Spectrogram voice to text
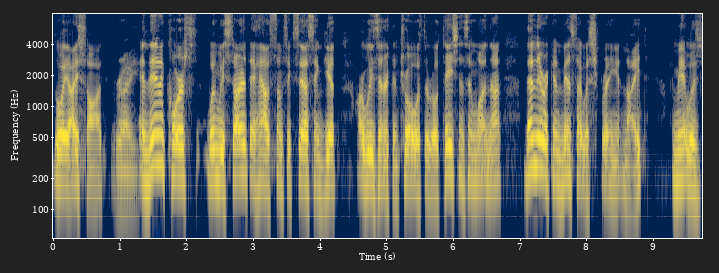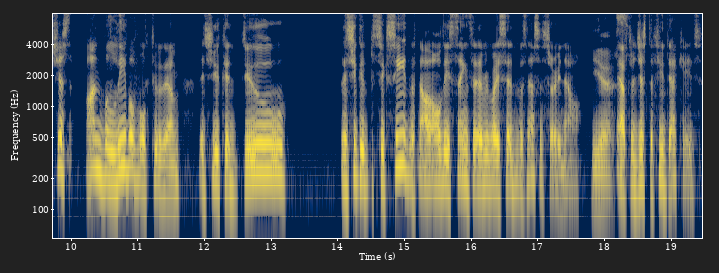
the way I saw it. Right. And then, of course, when we started to have some success and get our weeds under control with the rotations and whatnot, then they were convinced I was spraying at night. I mean, it was just unbelievable to them that you could do, that you could succeed without all these things that everybody said was necessary now yes. after just a few decades.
